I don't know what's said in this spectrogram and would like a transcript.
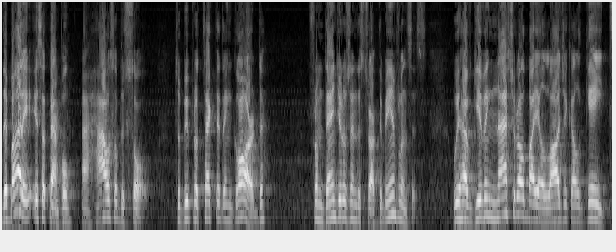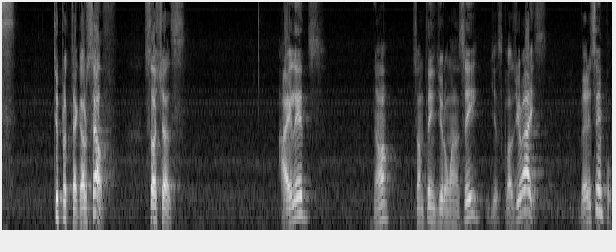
The body is a temple, a house of the soul, to be protected and guarded from dangerous and destructive influences. We have given natural biological gates to protect ourselves, such as eyelids, you no, some things you don't want to see, just close your eyes. Very simple.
